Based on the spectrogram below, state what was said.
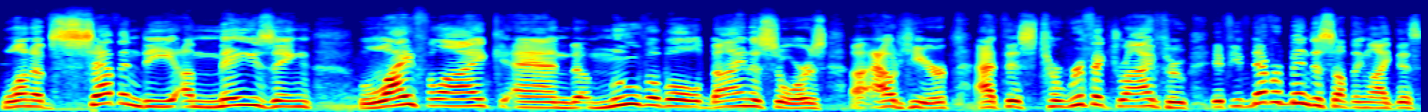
One of 70 amazing, lifelike, and movable dinosaurs uh, out here at this terrific drive through. If you've never been to something like this,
